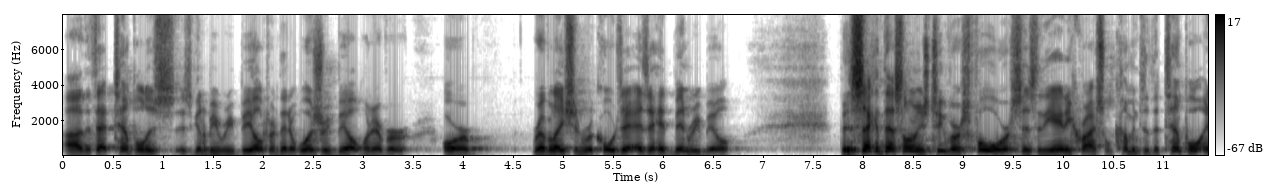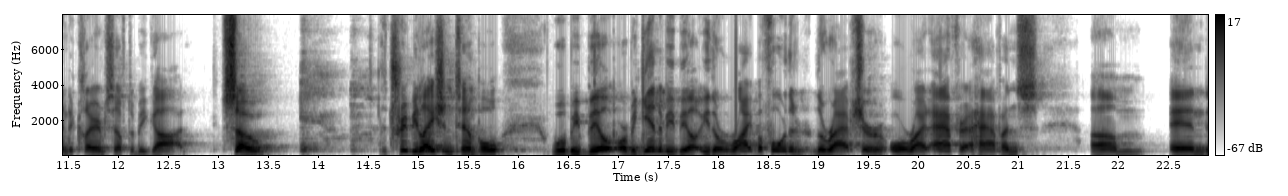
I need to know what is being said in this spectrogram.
uh, that that temple is, is going to be rebuilt or that it was rebuilt whenever, or Revelation records it as it had been rebuilt. Then 2 Thessalonians 2, verse 4 says that the Antichrist will come into the temple and declare himself to be God. So, the tribulation temple will be built or begin to be built either right before the, the rapture or right after it happens. Um, and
